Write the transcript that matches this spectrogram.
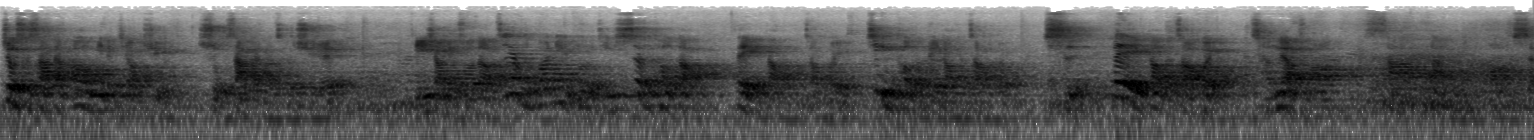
就是撒旦奥秘的教训，属撒旦的哲学。第一小点说到，这样的观念都已经渗透到被道的教会，浸透了被道的教会，使被道的教会成了什么？撒旦的化身。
